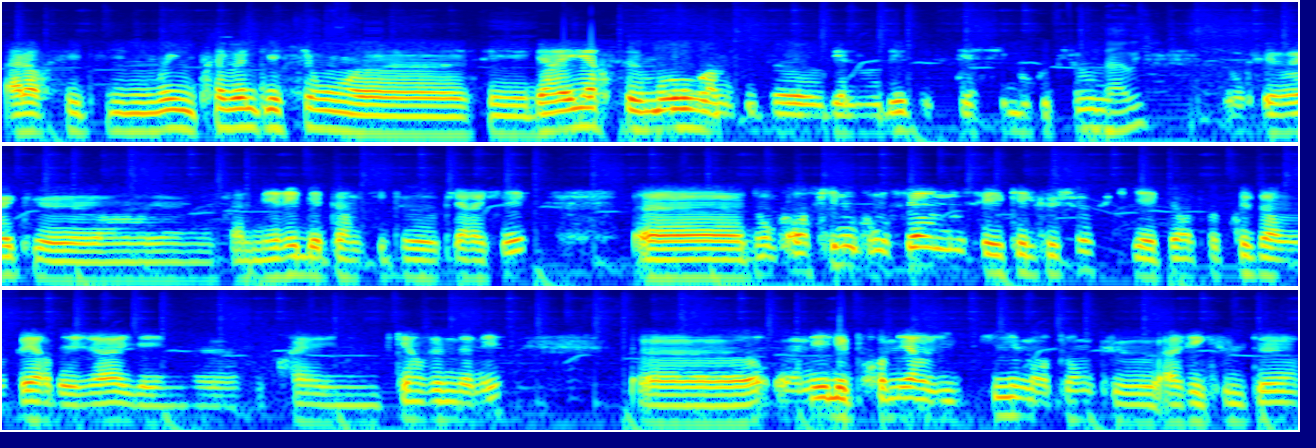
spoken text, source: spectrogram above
Alors c'est une, très bonne question. Euh, c'est derrière ce mot un petit peu galvaudé peut se cacher beaucoup de choses. Bah oui. Donc c'est vrai que ça a le mérite d'être un petit peu clarifié. donc en ce qui nous concerne, c'est quelque chose qui a été entrepris par mon père déjà il y a une, à peu près une quinzaine d'années. Euh, on est les premières victimes en tant qu'agriculteurs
